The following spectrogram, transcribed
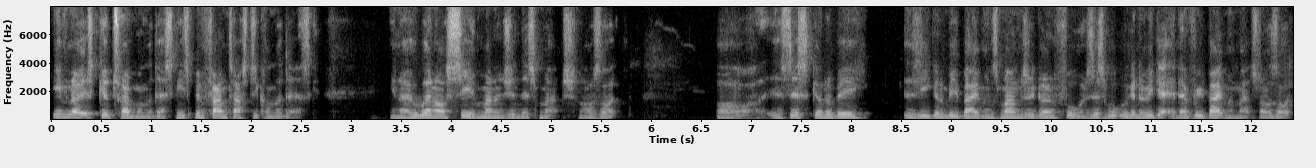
even though it's good to have him on the desk, he's been fantastic on the desk. You know, when I see him managing this match, I was like, oh, is this going to be, is he going to be Bateman's manager going forward? Is this what we're going to be getting every Bateman match? And I was like,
